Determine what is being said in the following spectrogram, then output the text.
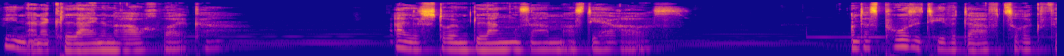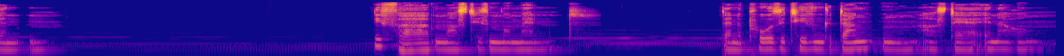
wie in einer kleinen Rauchwolke. Alles strömt langsam aus dir heraus und das Positive darf zurückfinden. Die Farben aus diesem Moment, deine positiven Gedanken aus der Erinnerung.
